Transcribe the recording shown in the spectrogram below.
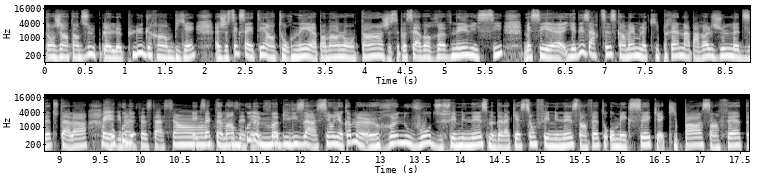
dont j'ai entendu le, plus grand bien. Euh, je sais que ça a été en tournée pendant longtemps. Je sais pas si elle va revenir ici, mais c'est il y a des artistes quand même là, qui prennent la parole. Jules le disait tout à l'heure. Il y a des manifestations. exactement, beaucoup de mobilisation. Il y a comme un, renouveau du féminisme, de la question féministe en fait au Mexique, qui passe en fait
